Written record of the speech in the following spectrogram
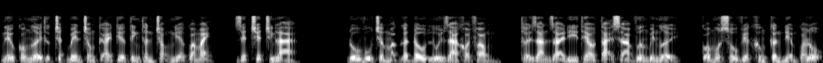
Nếu có người thực chất bên trong cái kia tinh thần trọng nghĩa quá mạnh, giết chết chính là. Đỗ Vũ trầm mặc gật đầu lui ra khỏi phòng, thời gian dài đi theo tại xà vương bên người, có một số việc không cần điểm quá lộ.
